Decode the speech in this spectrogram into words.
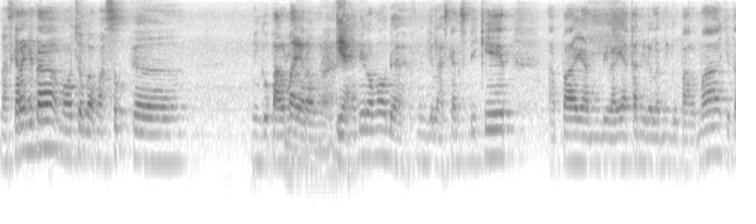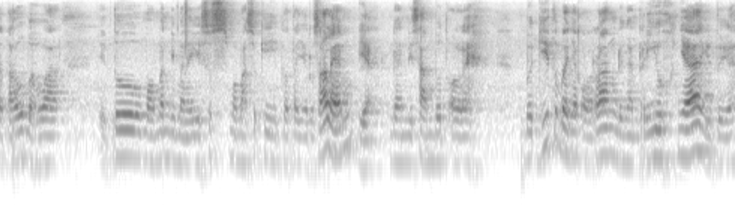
Nah sekarang kita mau coba masuk ke Minggu Palma ya Romo. ya. Iya. Tadi Romo udah menjelaskan sedikit apa yang dirayakan di dalam Minggu Palma. Kita tahu bahwa itu momen di mana Yesus memasuki kota Yerusalem Iya. dan disambut oleh begitu banyak orang dengan riuhnya gitu ya.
